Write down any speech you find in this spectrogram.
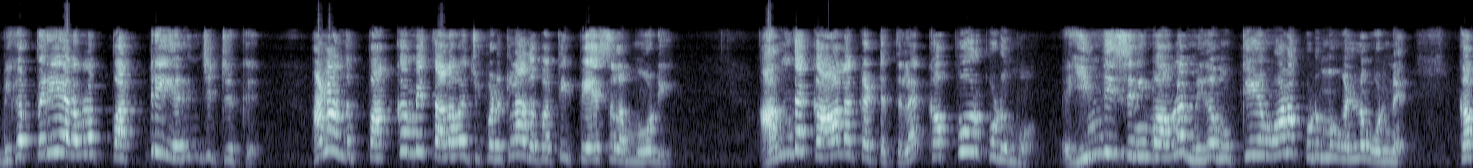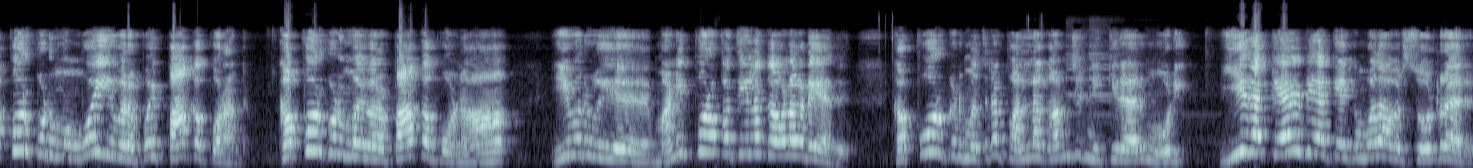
மிகப்பெரிய அளவுல பற்றி எரிஞ்சிட்டு இருக்கு. ஆனா அந்த பக்கமே தலை வச்சு படுக்கல அதை பத்தி பேசல மோடி. அந்த காலகட்டத்துல கபூர் குடும்பம் இந்தி சினிமாவுல மிக முக்கியமான குடும்பங்கள்ல ஒண்ணு. கப்பூர் குடும்பம் போய் இவரை போய் பார்க்க போறாங்க. கப்பூர் குடும்பம் இவரை பார்க்க போனா இவர் மணிப்பூரை பத்தியெல்லாம் கவலை கிடையாது. கபூர் குடும்பத்துல பல்ல காமிச்சு நிக்கிறாரு மோடி. இத கேள்வியா கேட்கும்போது அவர் சொல்றாரு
